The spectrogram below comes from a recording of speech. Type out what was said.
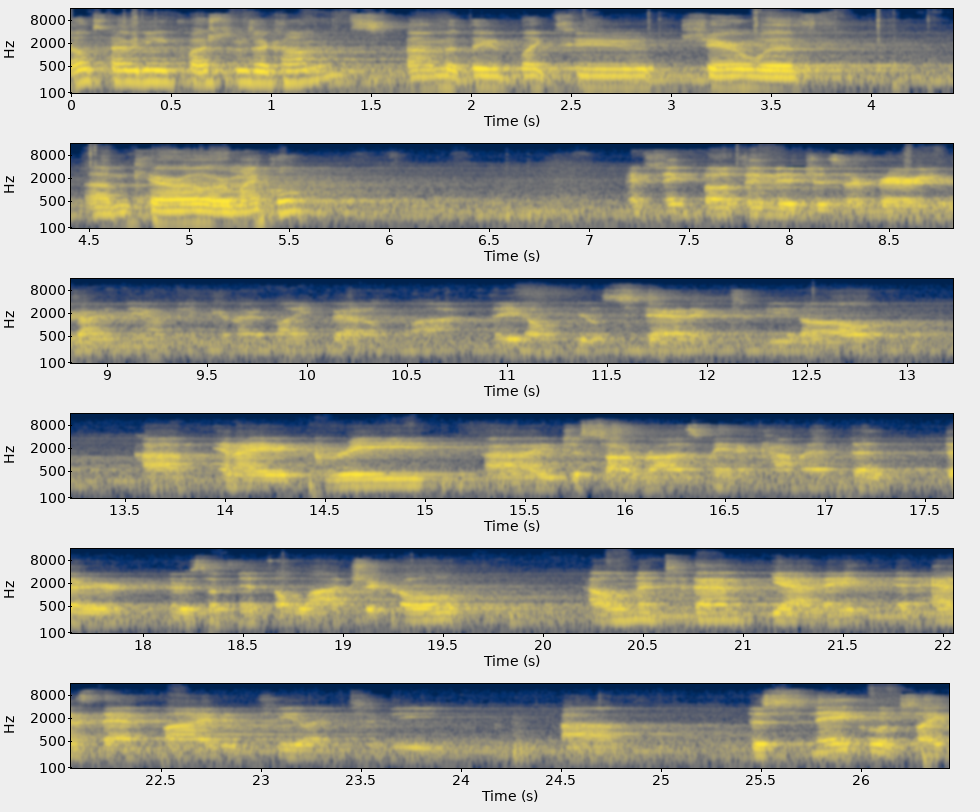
else have any questions or comments um, that they'd like to share with um, Carol or Michael? I think both images are very dynamic, and I like that a lot. They don't feel static to me at all. Um, and I agree. I just saw Roz made a comment that there there's a mythological element to them. Yeah, they it has that vibe and feeling to me. Um, the snake looks like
